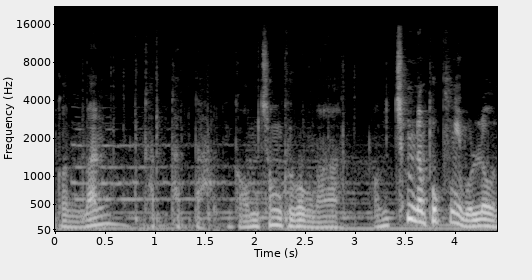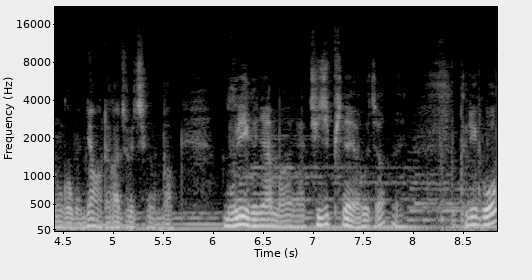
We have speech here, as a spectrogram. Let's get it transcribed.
것만. 그러니까 엄청 그거구나. 엄청난 폭풍이 몰려오는 거군요. 그래가지고 지금 막 물이 그냥 막 그냥 뒤집히네요. 그죠? 네. 그리고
